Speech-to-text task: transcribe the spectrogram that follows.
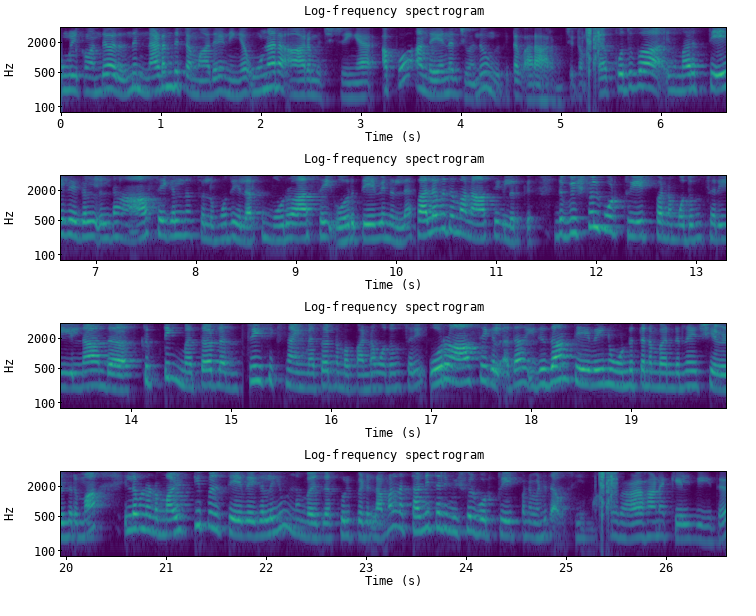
உங்களுக்கு வந்து அது வந்து நடந்துட்ட மாதிரி நீங்க உணர ஆரம்பிச்சிட்டீங்க அப்போ அந்த எனர்ஜி வந்து உங்ககிட்ட வர ஆரம்பிச்சிடும். பொதுவா இந்த மாதிரி தேவைகள் இல்லைன்னா ஆசைகள்னு சொல்லும் போது எல்லாருக்கும் ஒரு ஆசை ஒரு தேவைன்னு இல்லை. பல விதமான ஆசைகள் இருக்கு. இந்த விஷுவல் போர்ட் கிரியேட் பண்ணும் போதும் சரி இல்லைன்னா அந்த ஸ்கிரிப்டிங் மெத்தட்ல த்ரீ சிக்ஸ் நைன் மெத்தட் நம்ம பண்ணும் போதும் சரி ஒரு ஆசைகள் அதாவது இதுதான் தேவைன்னு ஒண்ணுத்த நம்ம நிர்ணயிச்சு எழுதுறோமா? இல்லை நம்மளோட மல்டிபிள் தேவைகளையும் நம்ம இதில் குறிப்பிடலாமா? இல்லை தனித்தனி விஷுவல் போர்ட் கிரியேட் பண்ண வேண்டியது அவசியமா? ஒரு அழகான கேள்வி இது.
